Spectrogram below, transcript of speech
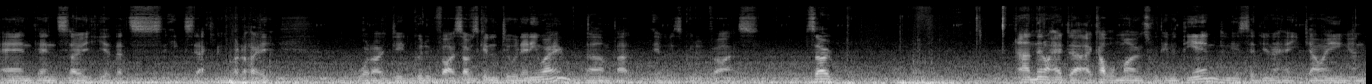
and and so yeah, that's exactly what I what I did. Good advice. I was going to do it anyway, um, but it was good advice. So. And then I had uh, a couple moments with him at the end, and he said, "You know how you're going?" and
